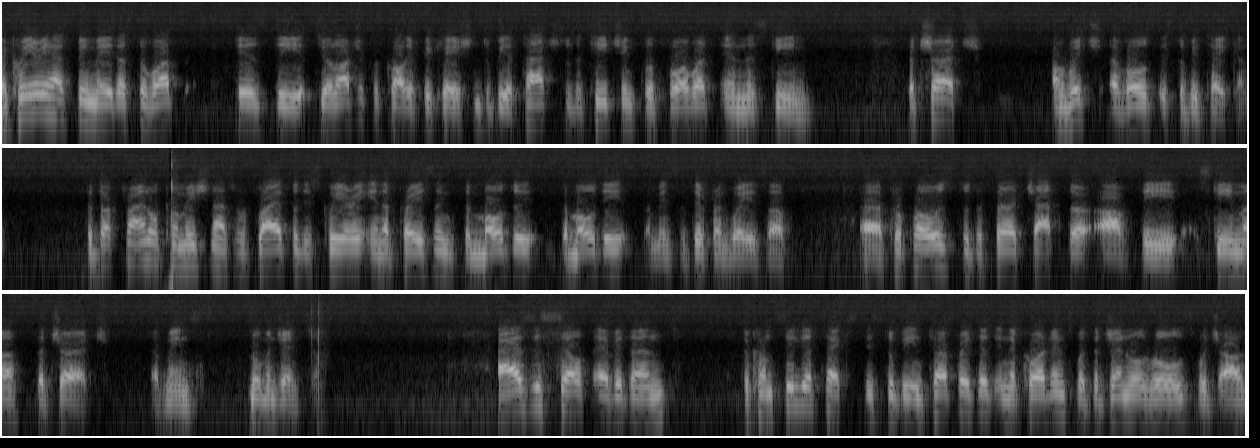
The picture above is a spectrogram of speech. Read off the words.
A query has been made as to what is the theological qualification to be attached to the teaching put forward in the scheme. The church on which a vote is to be taken. The Doctrinal Commission has replied to this query in appraising the modi, the modi that means the different ways of, uh, proposed to the third chapter of the schema, the church. That means Lumen Gentium. As is self-evident, the conciliar text is to be interpreted in accordance with the general rules which are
